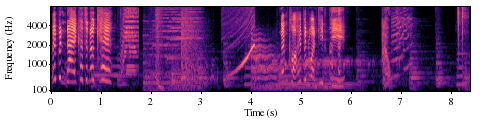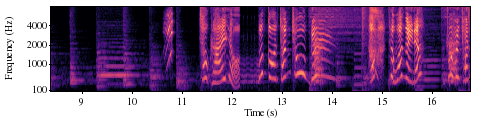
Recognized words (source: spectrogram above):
ไม่เป็นไรค่ะฉันโอเค งั้นขอให้เป็นวันที่ดี โชคร้ายเหรอ เมื่อก่อนฉันโชคดีฮะเธอว่าไงนะ ช่วยให้ฉัน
